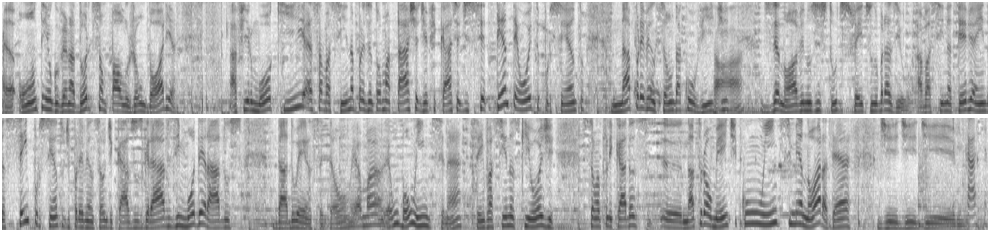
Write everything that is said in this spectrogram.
eh, ontem o governador de São Paulo, João Dória, afirmou que essa vacina apresentou uma taxa de eficácia de 78% na prevenção da Covid-19 nos estudos feitos no Brasil. A vacina teve ainda 100% de prevenção de casos graves e moderados da doença. Então é, uma, é um bom índice, né? Tem vacinas que hoje são aplicadas eh, naturalmente com um índice menor até de, de, de Eficácia.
